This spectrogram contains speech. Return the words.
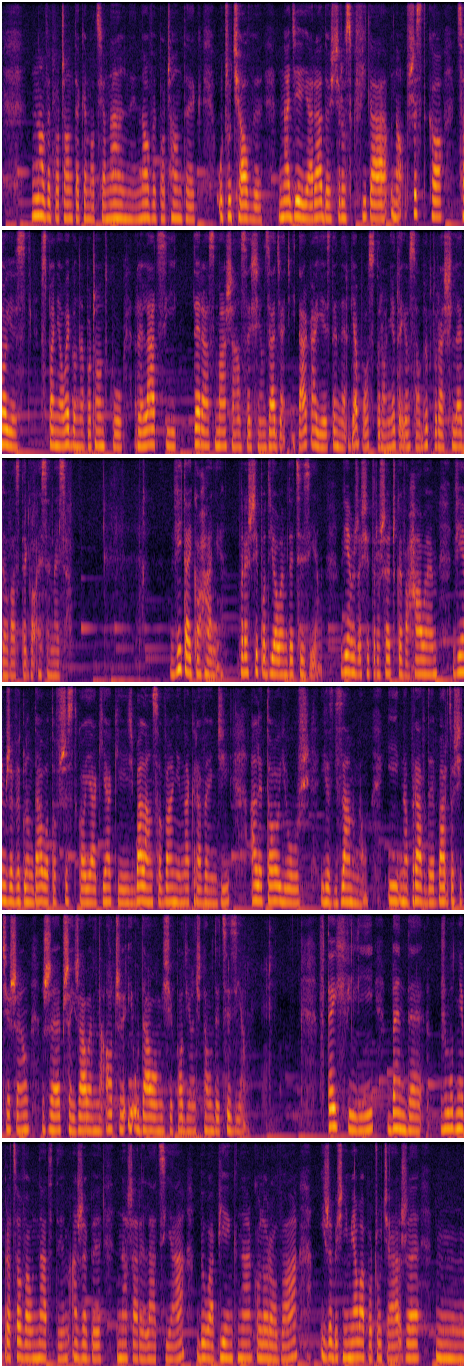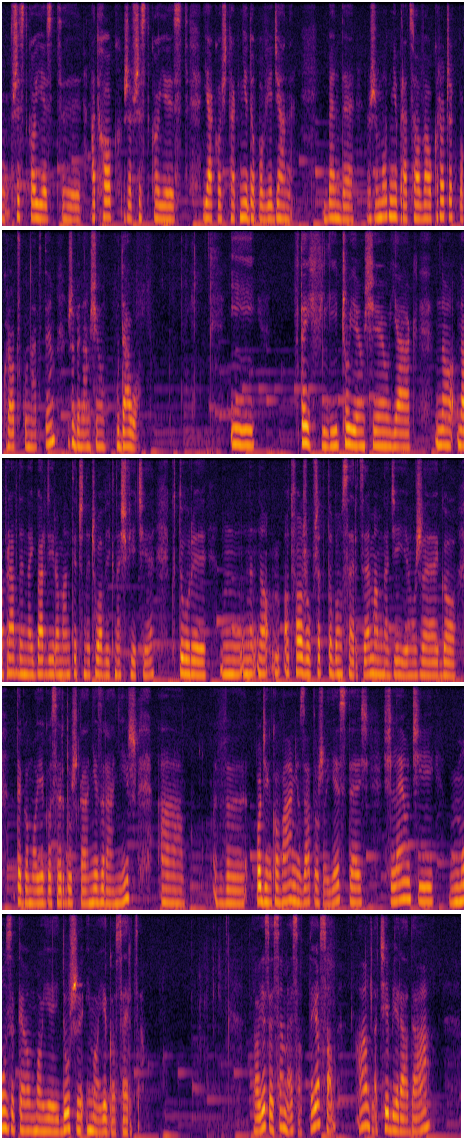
Nowy początek emocjonalny, nowy początek uczuciowy, nadzieja, radość, rozkwita, no wszystko, co jest wspaniałego na początku relacji, teraz ma szansę się zadziać. I taka jest energia po stronie tej osoby, która śle do Was tego SMS-a. Witaj, kochanie. Wreszcie podjąłem decyzję. Wiem, że się troszeczkę wahałem, wiem, że wyglądało to wszystko jak jakieś balansowanie na krawędzi, ale to już jest za mną i naprawdę bardzo się cieszę, że przejrzałem na oczy i udało mi się podjąć tą decyzję. W tej chwili będę żmudnie pracował nad tym, ażeby nasza relacja była piękna, kolorowa i żebyś nie miała poczucia, że mm, wszystko jest y, ad hoc, że wszystko jest jakoś tak niedopowiedziane. Będę żmudnie pracował kroczek po kroczku nad tym, żeby nam się udało. I w tej chwili czuję się jak no, naprawdę najbardziej romantyczny człowiek na świecie, który mm, no, otworzył przed Tobą serce. Mam nadzieję, że go, tego mojego serduszka nie zranisz, a w podziękowaniu za to, że jesteś, ślę Ci muzykę mojej duszy i mojego serca. To jest SMS od tej osoby. A dla ciebie rada,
